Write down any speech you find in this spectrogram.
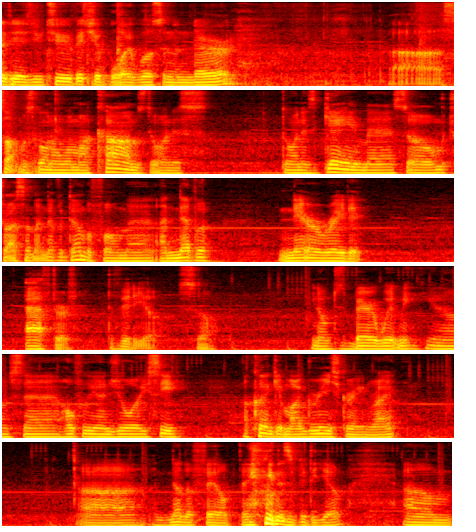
it is, YouTube? It's your boy Wilson the Nerd. Uh, something was going on with my comms during this during this game, man. So I'm gonna try something I never done before, man. I never narrated after the video, so you know, just bear with me. You know what I'm saying? Hopefully you enjoy. You see, I couldn't get my green screen right. Uh, another failed thing in this video. Um,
